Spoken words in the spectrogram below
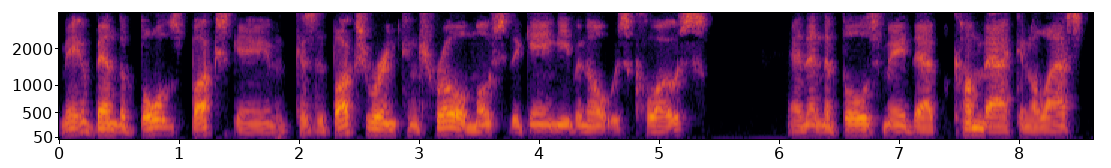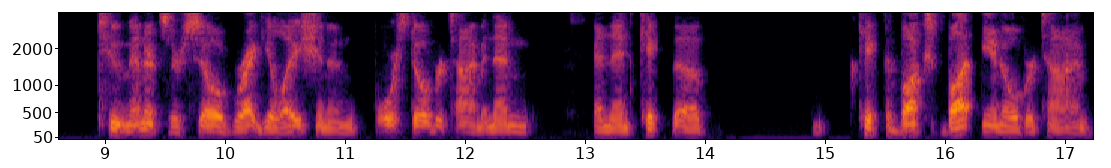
may have been the Bulls Bucks game because the Bucks were in control most of the game, even though it was close. And then the Bulls made that comeback in the last two minutes or so of regulation and forced overtime, and then and then kicked the kick the Bucks' butt in overtime.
